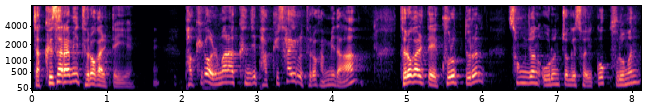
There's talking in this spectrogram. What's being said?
자, 그 사람이 들어갈 때에 바퀴가 얼마나 큰지 바퀴 사이로 들어갑니다. 들어갈 때 그룹들은 성전 오른쪽에 서 있고 구름은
